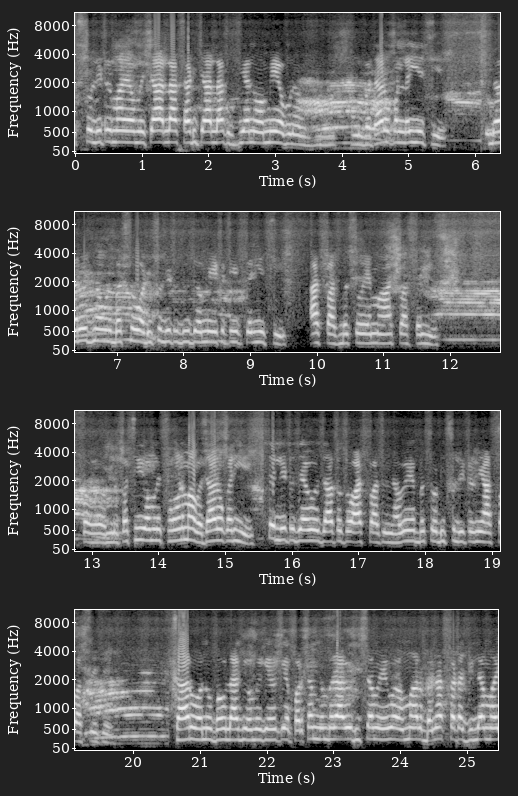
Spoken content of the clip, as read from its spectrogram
બસો લીટરમાં અમે ચાર લાખ, સાડી ચાર લાખ રૂપિયાનો અમે હમણાં વધારો પણ લઈએ છીએ. દરરોજનો અમે બસો અઢીસો લીટર દૂધ અમે એકત્રિત કરીએ છીએ. આસપાસ બસો એમાં આસપાસ કરીએ. પછી અમને છોણમાં વધારો કરીએ. સિત્તેર લીટર જેવો જતો તો આસપાસ હવે બસો અઢીસો લીટરની આસપાસ છે. સારો અનુભવ લાગ્યો. અમે કે પ્રથમ નંબર આવ્યો ડીસામાં એવો અમારા બનાસકાંઠા જિલ્લામાં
